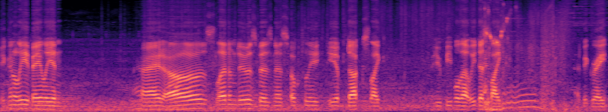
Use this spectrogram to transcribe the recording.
You're gonna leave, alien. Alright, I'll just let him do his business. Hopefully he abducts, like, a few people that we dislike. That'd be great.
